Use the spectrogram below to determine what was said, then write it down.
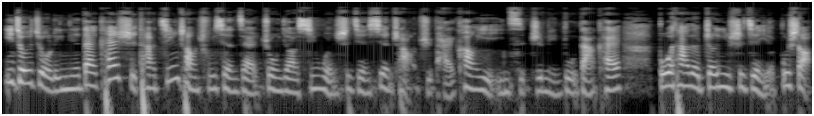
一九九零年代开始，他经常出现在重要新闻事件现场举牌抗议，因此知名度大开。不过他的争议事件也不少，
